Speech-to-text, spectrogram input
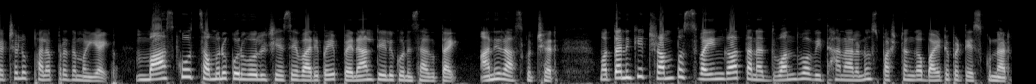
చర్చలు ఫలప్రదమయ్యాయి. మాస్కో చమురు కొనుగోలు చేసే వారిపై పెనాల్టీలు కొనసాగుతాయి అని రాసుకొచ్చారు. మొత్తానికి ట్రంప్ స్వయంగా తన ద్వంద్వ విధానాలను స్పష్టంగా బయటపెట్టేసుకున్నారు.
